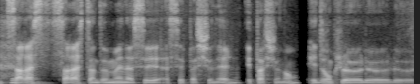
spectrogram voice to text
ça, reste, ça reste un domaine assez, assez passionnel et passionnant. Et donc, le, le, le,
